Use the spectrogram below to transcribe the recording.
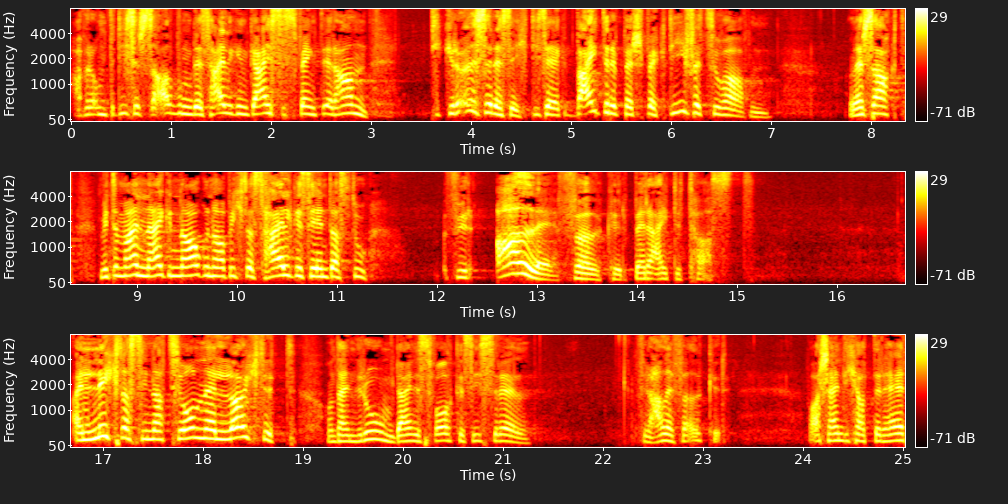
Aber unter dieser Salbung des Heiligen Geistes fängt er an, die größere Sicht, diese weitere Perspektive zu haben. Und er sagt, mit meinen eigenen Augen habe ich das Heil gesehen, das du für alle Völker bereitet hast. Ein Licht, das die Nationen erleuchtet und ein Ruhm deines Volkes Israel. Für alle Völker. Wahrscheinlich hat der Herr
